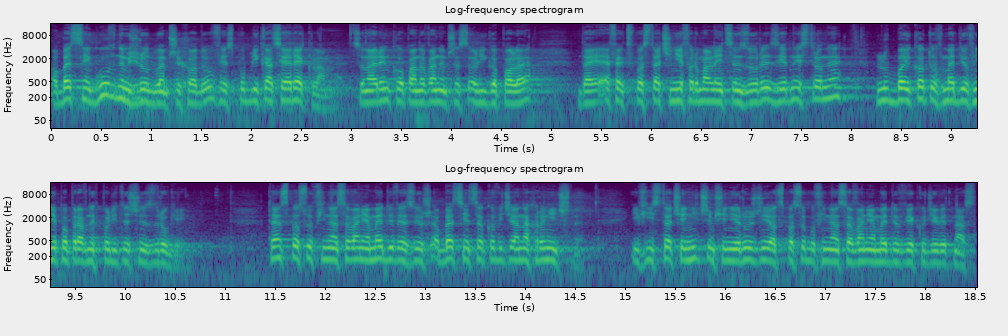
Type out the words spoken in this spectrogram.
Obecnie głównym źródłem przychodów jest publikacja reklam, co na rynku opanowanym przez oligopole daje efekt w postaci nieformalnej cenzury z jednej strony lub bojkotów mediów niepoprawnych politycznie z drugiej. Ten sposób finansowania mediów jest już obecnie całkowicie anachroniczny i w istocie niczym się nie różni od sposobu finansowania mediów w wieku XIX.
